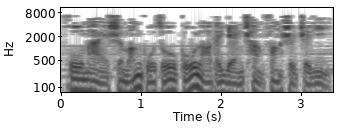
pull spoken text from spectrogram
呼麦是蒙古族古老的演唱方式之一，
